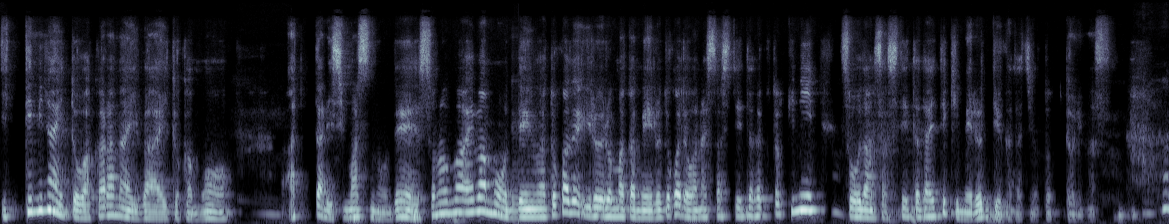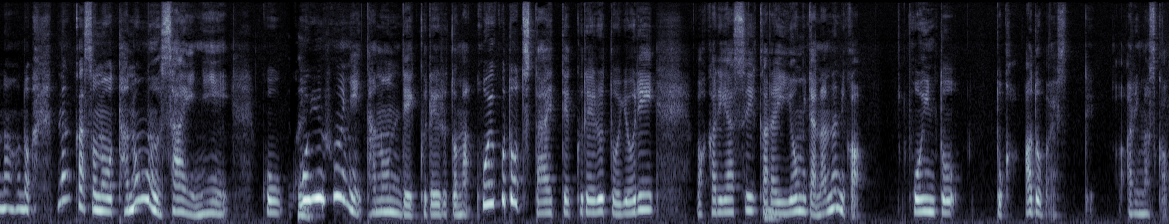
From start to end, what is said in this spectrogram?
行ってみないとわからない場合とかも、あったりしますので、その場合はもう電話とかでいろいろまたメールとかでお話しさせていただくときに相談させていただいて決めるっていう形をとっております。なるほど、なるほど。なんかその頼む際に、こう、こういうふうに頼んでくれると、はい、まあ、こういうことを伝えてくれるとより分かりやすいからいいよみたいな何かポイントとかアドバイスってありますか？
